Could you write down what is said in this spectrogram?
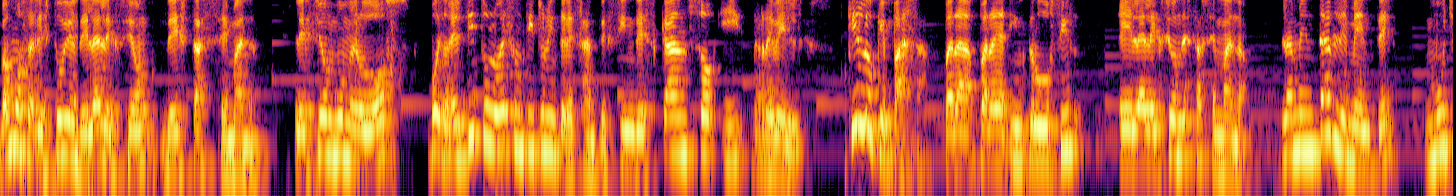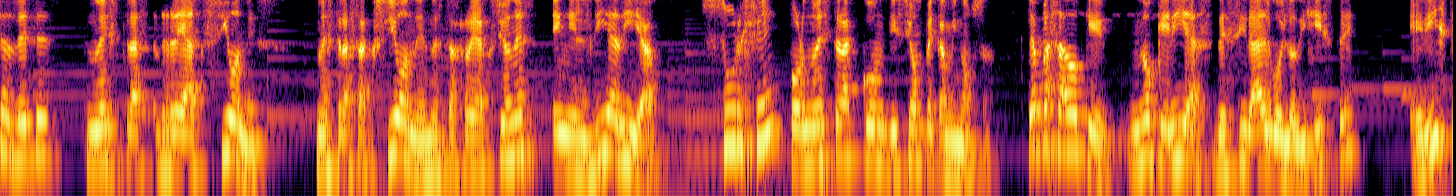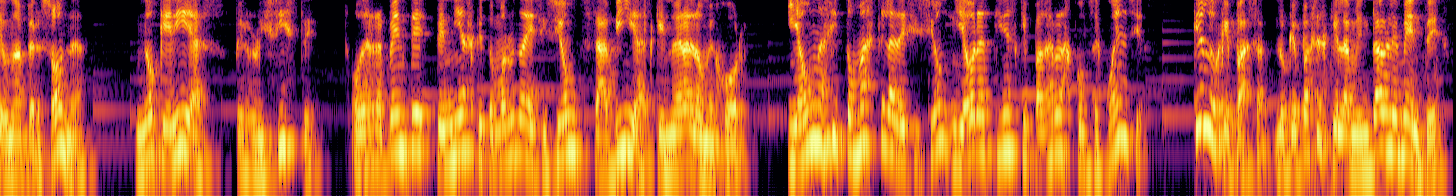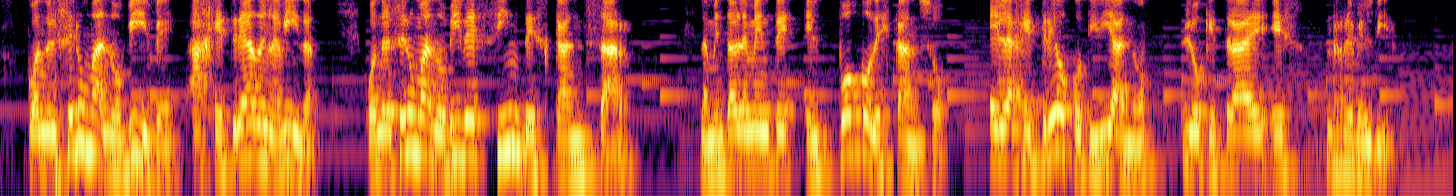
Vamos al estudio de la lección de esta semana. Lección número 2. Bueno, el título es un título interesante, Sin descanso y rebeldes. ¿Qué es lo que pasa para, para introducir eh, la lección de esta semana? Lamentablemente, muchas veces nuestras reacciones, nuestras acciones, nuestras reacciones en el día a día surgen por nuestra condición pecaminosa. ¿Te ha pasado que no querías decir algo y lo dijiste? Heriste a una persona. No querías, pero lo hiciste. O de repente tenías que tomar una decisión, sabías que no era lo mejor, y aún así tomaste la decisión y ahora tienes que pagar las consecuencias. ¿Qué es lo que pasa? Lo que pasa es que lamentablemente, cuando el ser humano vive ajetreado en la vida, cuando el ser humano vive sin descansar, lamentablemente el poco descanso, el ajetreo cotidiano, lo que trae es rebeldía.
